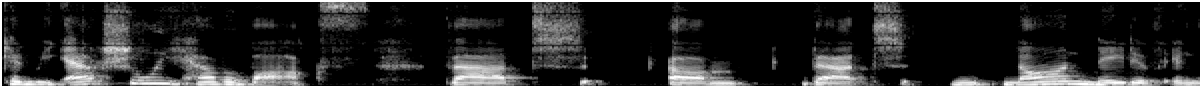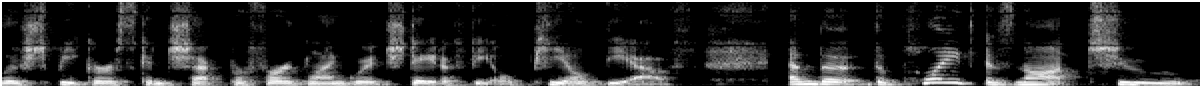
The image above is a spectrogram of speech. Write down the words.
can we actually have a box that um, that non-native English speakers can check preferred language data field PLDF. And the, the point is not to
